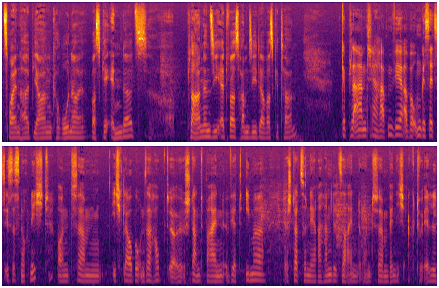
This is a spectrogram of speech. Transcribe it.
zweieinhalb Jahren Corona was geändert? Planen Sie etwas? Haben Sie da was getan? Geplant haben wir, aber umgesetzt ist es noch nicht. Und ähm, ich glaube, unser Hauptstandbein wird immer der stationäre Handel sein. Und ähm, wenn ich aktuell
